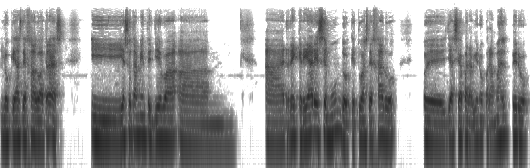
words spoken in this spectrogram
lo que has dejado atrás y eso también te lleva a, mm, recrear ese mundo que tú has dejado, eh, ya sea para bien o para mal, pero,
